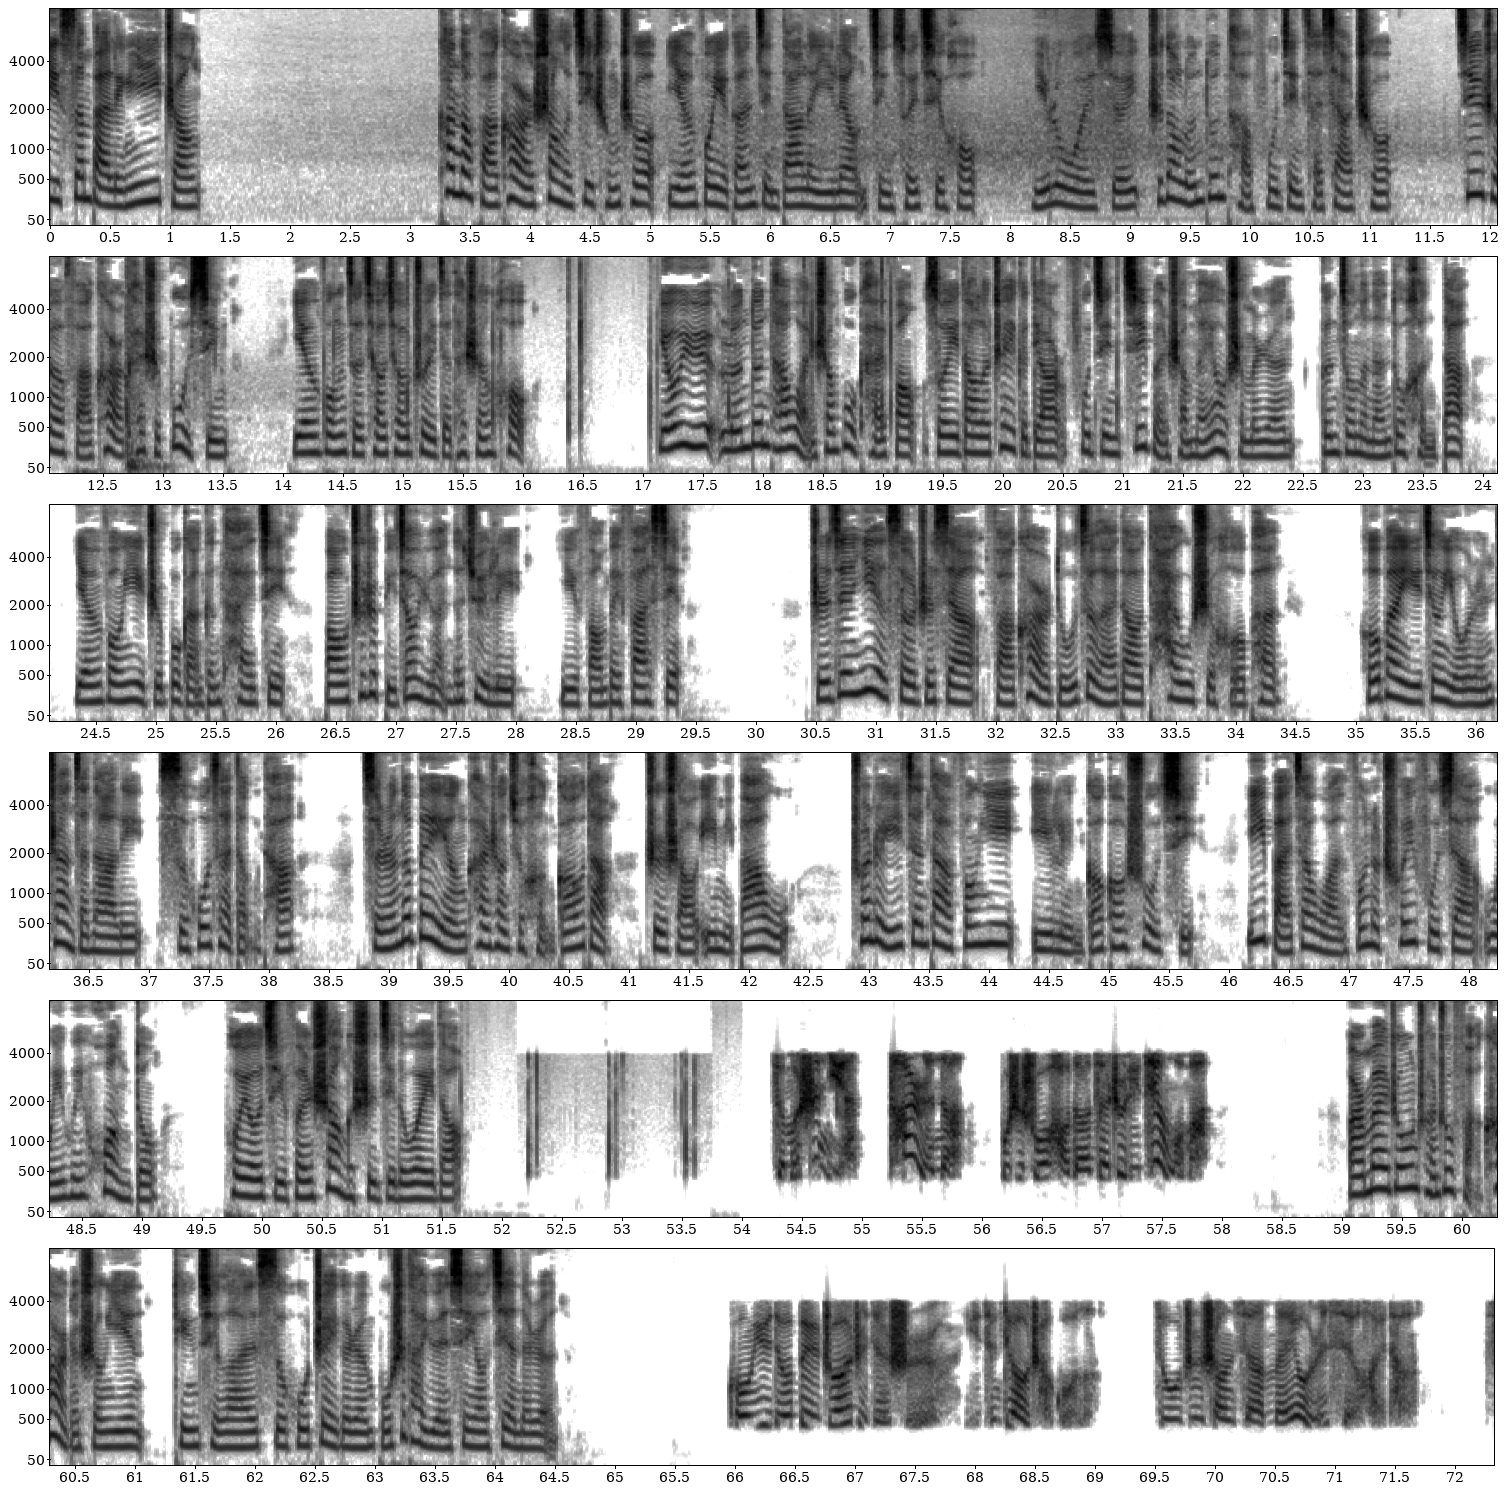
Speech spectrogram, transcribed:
第三百零一章，看到法克尔上了计程车，严峰也赶紧搭了一辆，紧随其后，一路尾随，直到伦敦塔附近才下车。接着，法克尔开始步行，严峰则悄悄追在他身后。由于伦敦塔晚上不开放，所以到了这个点儿，附近基本上没有什么人，跟踪的难度很大。严峰一直不敢跟太近，保持着比较远的距离，以防被发现。只见夜色之下，法克尔独自来到泰晤士河畔。河畔已经有人站在那里，似乎在等他。此人的背影看上去很高大，至少一米八五，穿着一件大风衣，衣领高高竖起，衣摆在晚风的吹拂下微微晃动，颇有几分上个世纪的味道。怎么是你？他人呢？不是说好的在这里见我吗？耳麦中传出法克尔的声音，听起来似乎这个人不是他原先要见的人。孔玉德被抓这件事已经调查过了，组织上下没有人陷害他，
